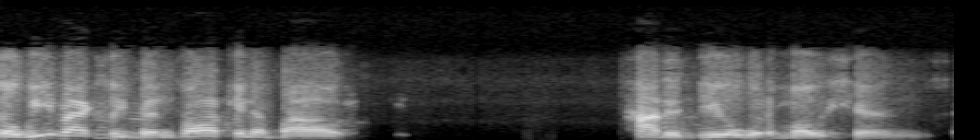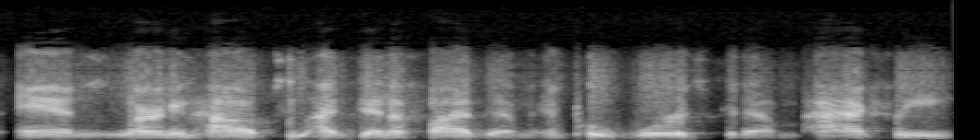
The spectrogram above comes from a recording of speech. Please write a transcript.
So we've actually mm-hmm. been talking about how to deal with emotions and learning how to identify them and put words to them. I actually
